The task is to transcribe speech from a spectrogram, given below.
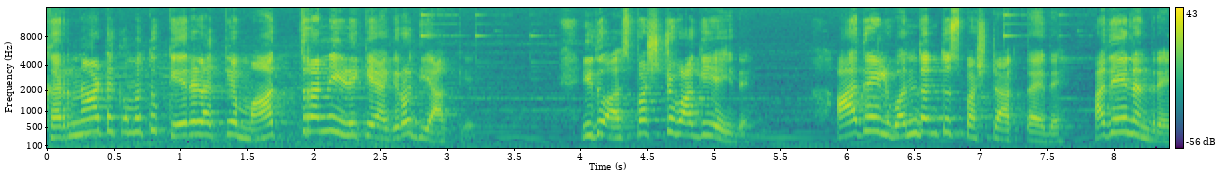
ಕರ್ನಾಟಕ ಮತ್ತು ಕೇರಳಕ್ಕೆ ಮಾತ್ರನೇ ಇಳಿಕೆಯಾಗಿರೋದು ಯಾಕೆ? ಇದು ಅಸ್ಪಷ್ಟವಾಗಿಯೇ ಇದೆ. ಆದರೆ ಇಲ್ಲಿ ಒಂದಂತೂ ಸ್ಪಷ್ಟ ಆಗ್ತಾ ಇದೆ. ಅದೇನೆಂದರೆ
